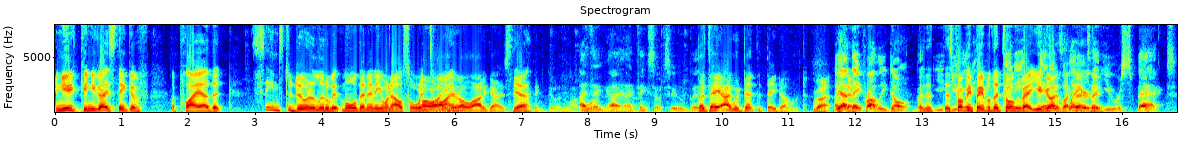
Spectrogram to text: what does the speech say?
Can you can you guys think of a player that seems to do it a little bit more than anyone else, or in oh, time? I hear a lot of guys that I think do it a lot I more. think than I, I think so too. But, but they, I would bet that they don't. Right. yeah, okay. they probably don't. But And there- you- there's you- probably any- people that talk any- about you guys like that, player too. that you respect.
